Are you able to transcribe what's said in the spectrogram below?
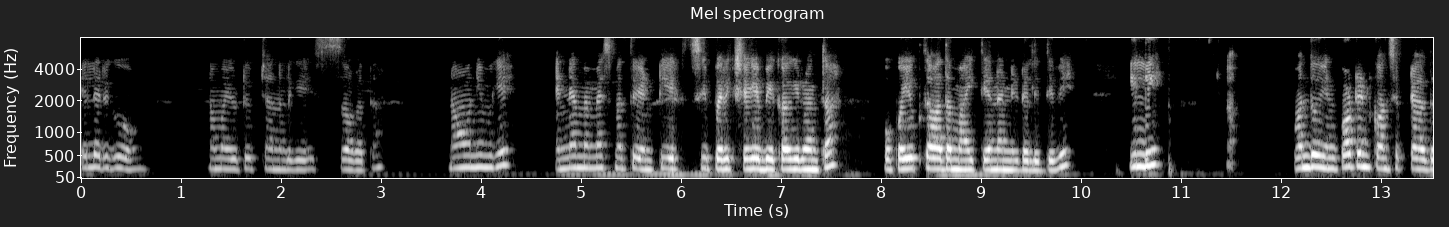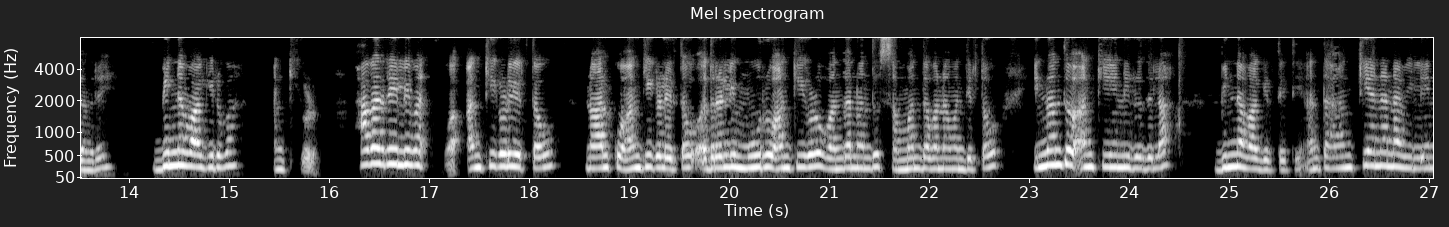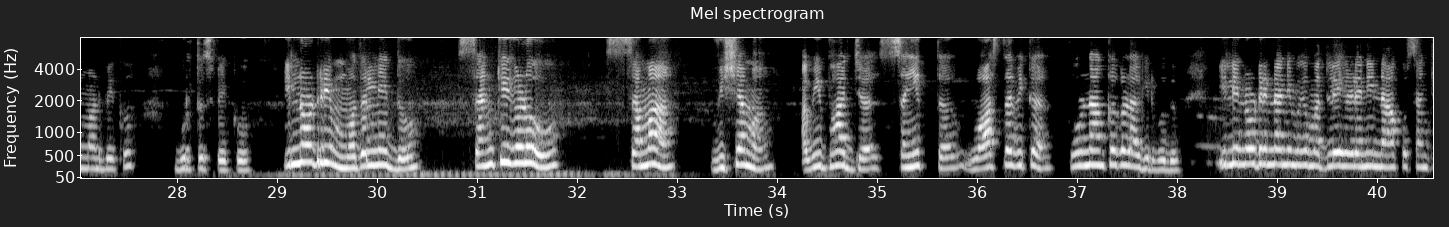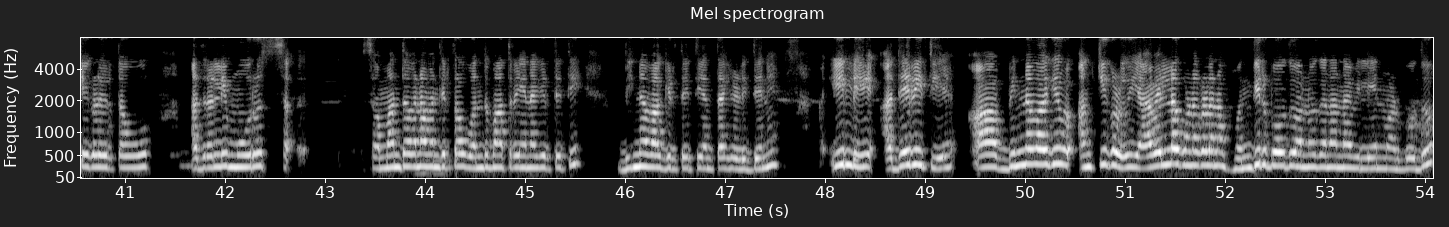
ಎಲ್ಲರಿಗೂ ನಮ್ಮ ಯೂಟ್ಯೂಬ್ ಚಾನಲ್ಗೆ ಸ್ವಾಗತ. ನಾವು ನಿಮಗೆ ಎನ್ ಎಂ ಎಂ ಎಸ್ ಮತ್ತು ಎನ್ ಟಿ ಎಸ್ ಸಿ ಪರೀಕ್ಷೆಗೆ ಬೇಕಾಗಿರುವಂತ ಉಪಯುಕ್ತವಾದ ಮಾಹಿತಿಯನ್ನು ನೀಡಲಿದ್ದೀವಿ. ಇಲ್ಲಿ ಒಂದು ಇಂಪಾರ್ಟೆಂಟ್ ಕಾನ್ಸೆಪ್ಟ್ ಯಾವ್ದಂದ್ರೆ ಭಿನ್ನವಾಗಿರುವ ಅಂಕಿಗಳು. ಹಾಗಾದ್ರೆ ಇಲ್ಲಿ ಅಂಕಿಗಳು ಇರ್ತಾವು, ನಾಲ್ಕು ಅಂಕಿಗಳು ಇರ್ತಾವು, ಅದರಲ್ಲಿ ಮೂರು ಅಂಕಿಗಳು ಒಂದನ್ನೊಂದು ಸಂಬಂಧವನ್ನ ಹೊಂದಿರ್ತಾವು. ಇನ್ನೊಂದು ಅಂಕಿ ಏನಿರುವುದಿಲ್ಲ ಭಿನ್ನವಾಗಿರ್ತೈತಿ. ಅಂತಹ ಅಂಕಿಯನ್ನ ನಾವ್ ಇಲ್ಲಿ ಏನ್ ಮಾಡ್ಬೇಕು? ಗುರುತಿಸ್ಬೇಕು. ಇಲ್ಲಿ ನೋಡ್ರಿ ಮೊದಲನೇದ್ದು ಸಂಖ್ಯೆಗಳು ಸಮ, ವಿಷಮ, ಅವಿಭಾಜ್ಯ, ಸಂಯುಕ್ತ, ವಾಸ್ತವಿಕ, ಪೂರ್ಣಾಂಕಗಳಾಗಿರ್ಬೋದು. ಇಲ್ಲಿ ನೋಡ್ರಿ ನಾ ನಿಮಗೆ ಮೊದ್ಲೇ ಹೇಳೇನಿ, ನಾಲ್ಕು ಸಂಖ್ಯೆಗಳು ಇರ್ತಾವು. ಅದರಲ್ಲಿ ಮೂರು ಸಂಬಂಧವನ್ನ ಹೊಂದಿರ್ತಾವ. ಒಂದು ಮಾತ್ರ ಏನಾಗಿರ್ತೈತಿ? ಭಿನ್ನವಾಗಿರ್ತೈತಿ ಅಂತ ಹೇಳಿದ್ದೇನೆ. ಇಲ್ಲಿ ಅದೇ ರೀತಿ ಆ ಭಿನ್ನವಾಗಿ ಅಂಕಿಗಳು ಯಾವೆಲ್ಲ ಗುಣಗಳನ್ನ ಹೊಂದಿರಬಹುದು ಅನ್ನೋದನ್ನ ನಾವಿಲ್ಲಿ ಏನ್ ಮಾಡ್ಬೋದು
